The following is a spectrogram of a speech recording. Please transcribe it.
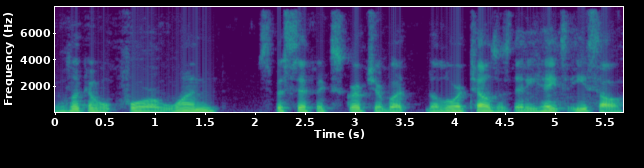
Looking for one specific scripture, but the Lord tells us that He hates Esau.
